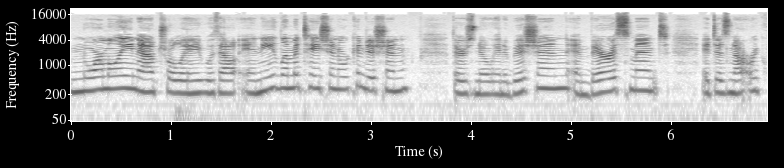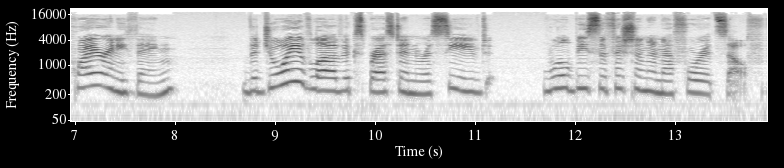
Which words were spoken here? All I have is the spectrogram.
normally, naturally, without any limitation or condition. There's no inhibition, embarrassment. It does not require anything. The joy of love expressed and received will be sufficient enough for itself,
